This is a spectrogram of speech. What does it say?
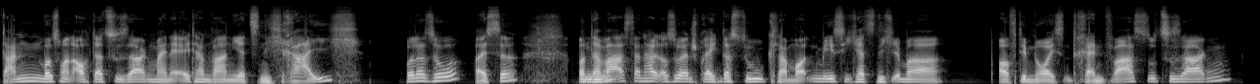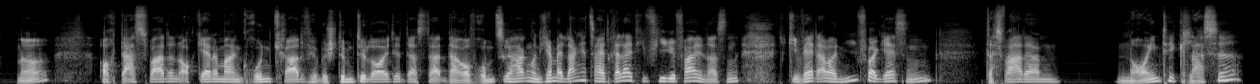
dann muss man auch dazu sagen, meine Eltern waren jetzt nicht reich oder so, weißt du? Und mhm. da war es dann halt auch so entsprechend, dass du klamottenmäßig jetzt nicht immer auf dem neuesten Trend warst, sozusagen. Ne? Auch das war dann auch gerne mal ein Grund, gerade für bestimmte Leute, das da, darauf rumzuhaken. Und ich habe mir lange Zeit relativ viel gefallen lassen. Ich werde aber nie vergessen, das war dann neunte Klasse.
